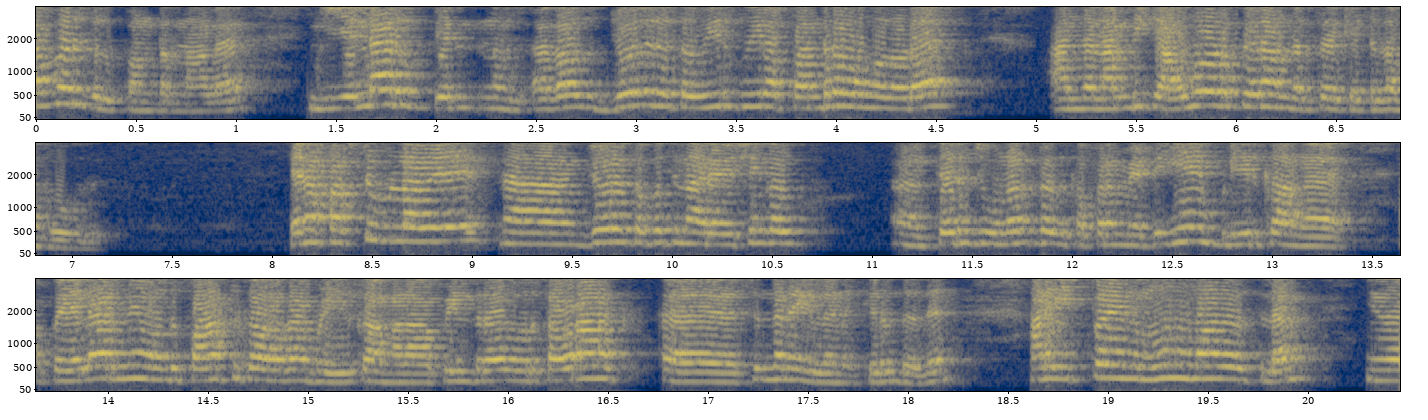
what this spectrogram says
தவறுகள் பண்றதுனால இங்க எல்லாரும் அதாவது ஜோதிடத்தை உயிருக்கு உயிரா பண்றவங்களோட அந்த நம்பிக்கை அவங்களோட பேரும் அந்த இடத்துல கெட்டுதான் போகுது. ஏன்னா ஃபர்ஸ்ட் ஃபுல்லாவே ஜோதிடத்தை பத்தி நிறைய விஷயங்கள் தெரிஞ்சு உணர்ந்ததுக்கு அப்புறமேட்டு ஏன் இப்படி இருக்காங்க? அப்ப எல்லாருமே வந்து பணத்துக்காக தான் இப்படி இருக்காங்களா? அப்படின்ற ஒரு தவறான சிந்தனைகள் எனக்கு இருந்தது. ஆனா இப்ப இந்த மூணு மாதத்துல இந்த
